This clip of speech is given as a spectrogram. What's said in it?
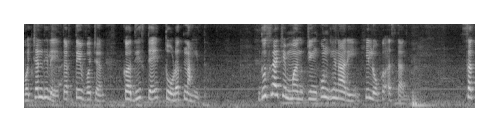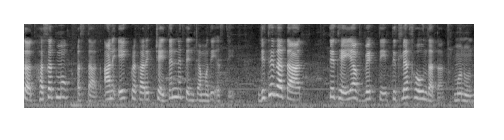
वचन दिले तर ते वचन कधीच ते तोडत नाहीत. दुसऱ्याचे मन जिंकून घेणारी ही लोक असतात. सतत हसतमुख असतात आणि एक प्रकारे चैतन्य त्यांच्यामध्ये असते. जिथे जातात तेथे या व्यक्ती तिथल्याच होऊन जातात. म्हणून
